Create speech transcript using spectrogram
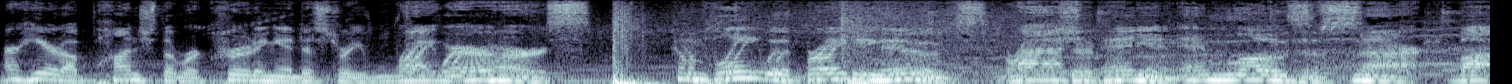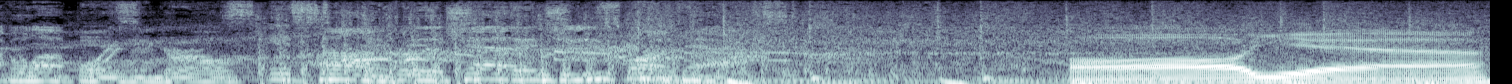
are here to punch the recruiting industry right where it hurts. Complete with breaking news, brash opinion, and loads of snark. Buckle up, boys and girls. It's time for the Chad and Cheese Podcast. Oh, yeah.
